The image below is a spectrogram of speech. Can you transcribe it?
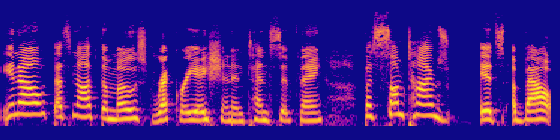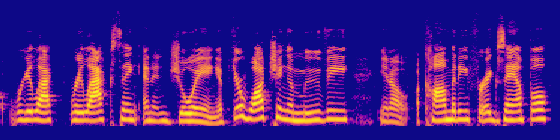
you know, that's not the most recreation intensive thing, but sometimes it's about relax, relaxing and enjoying. If you're watching a movie, you know, a comedy, for example,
